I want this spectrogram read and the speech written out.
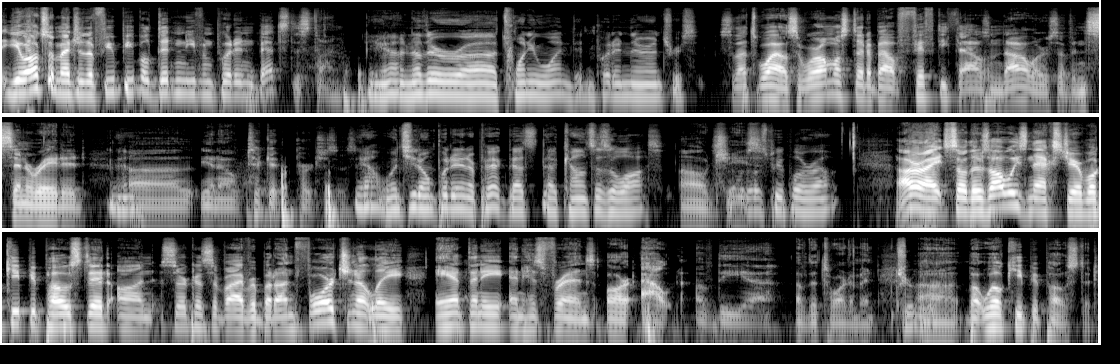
you also mentioned a few people didn't even put in bets this time. Yeah, another uh, 21 didn't put in their entries. So that's wild. So we're almost at about fifty thousand dollars of incinerated, uh, you know, ticket purchases. Yeah, once you don't put in a pick, that's that counts as a loss. Oh, So jeez. those people are out. All right, so there's always next year. We'll keep you posted on Circa Survivor, but unfortunately, Anthony and his friends are out of the uh, of the tournament. True. Uh, but we'll keep you posted.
